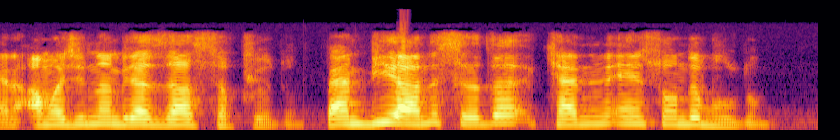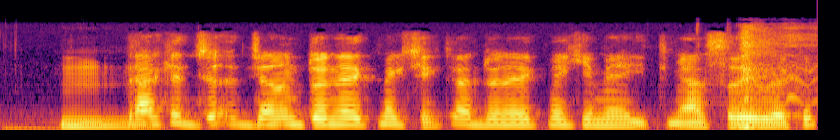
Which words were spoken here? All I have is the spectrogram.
yani amacımdan biraz daha sapıyordum. Ben bir anda sırada kendimi en sonda buldum. Hmm. Derken ca- canım döner ekmek çekti. Ben döner ekmek yemeye gittim. Yani sırayı bırakıp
